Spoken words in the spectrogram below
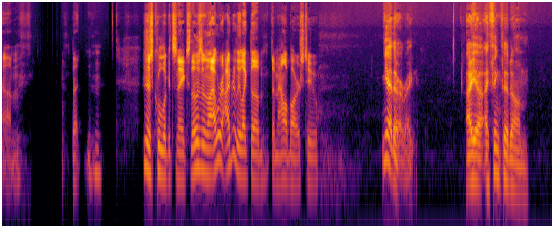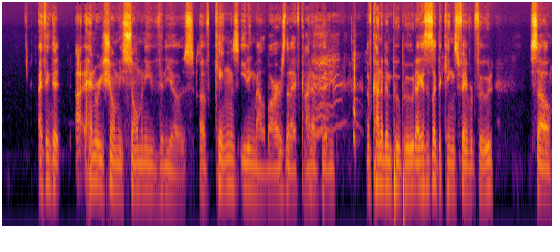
Um, but mhm. just cool looking snakes. Those and I would I'd really like the the Malabars too. Yeah, they're all right. I uh, I think that um I think that uh, Henry's shown me so many videos of kings eating malabars that I've kind of been I've kind of been poo pooed. I guess it's like the king's favorite food. So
